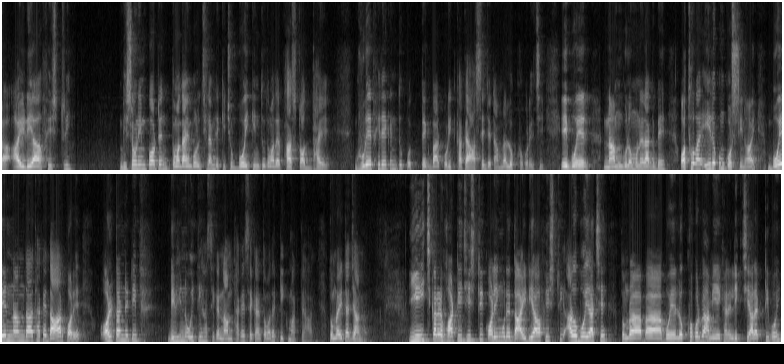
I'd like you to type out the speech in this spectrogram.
the idea of history ভীষণ ইম্পর্টেন্ট তোমাদের আমি বলছিলাম যে কিছু বই কিন্তু তোমাদের ফার্স্ট অধ্যায়ে ঘুরে ফিরে কিন্তু প্রত্যেকবার পরীক্ষাতে আসে, যেটা আমরা লক্ষ্য করেছি। এই বইয়ের নামগুলো মনে রাখবে। অথবা এইরকম কোশ্চিন হয়, বইয়ের নাম দেওয়া থাকে, দেওয়ার পরে অল্টারনেটিভ বিভিন্ন ঐতিহাসিকের নাম থাকে, সেখানে তোমাদের টিক মারতে হয়। তোমরা এটা জানো। ইএইচ কারের হোয়াট ইজ হিস্ট্রি কলিংউডের দ্য আইডিয়া অফ হিস্ট্রি আরও বই আছে। তোমরা বইয়ে লক্ষ্য করবে আমি এখানে লিখছি আর একটি বই।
